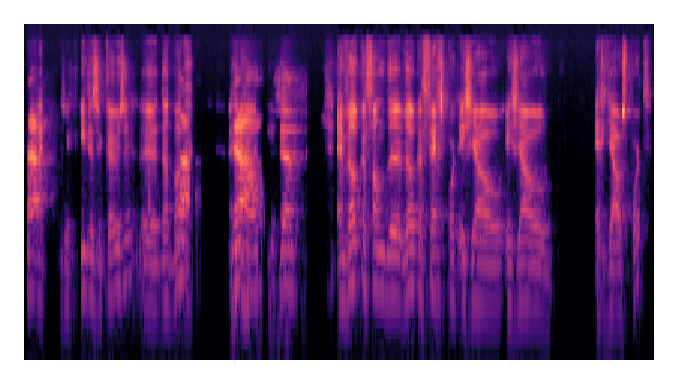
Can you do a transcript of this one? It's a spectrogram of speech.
ja. Ieder zijn keuze, dat mag. Ja. Ja, 100%. En welke van de welke vechtsport is, jou, is jou, echt jouw sport?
